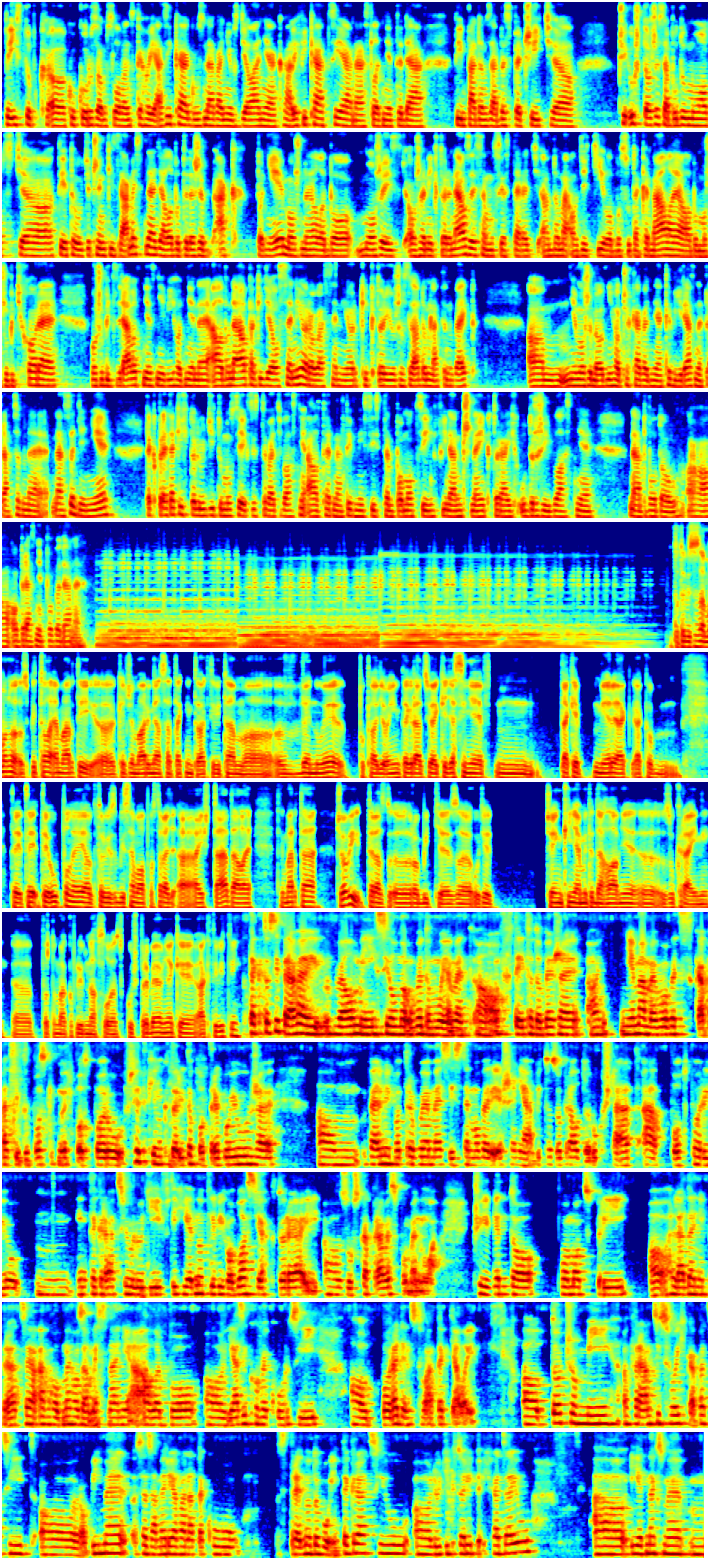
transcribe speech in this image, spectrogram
prístup k, eh, ku kurzom slovenského jazyka, k uznávaniu vzdelania a kvalifikácie a následne teda tým pádom zabezpečiť eh, či už to, že sa budú môcť eh, tieto utečenky zamestnať, alebo teda, že ak to nie je možné, lebo môže ísť o ženy, ktoré naozaj sa musia starať doma o deti, lebo sú také malé, alebo môžu byť choré, môžu byť zdravotne znevýhodnené, alebo naopak ide o seniorov a seniorky, ktorí už vzhľadom na ten vek um, nemôžeme od nich očakávať nejaké výrazné pracovné nasadenie tak pre takýchto ľudí tu musí existovať vlastne alternatívny systém pomoci finančnej, ktorá ich udrží vlastne nad vodou, obrazne povedané. Toto by som sa možno spýtal aj Marty, e, keďže Marina sa takýmto aktivitám e, venuje, pokiaľ ide o integráciu, aj keď asi nie v také miere ako tej, tej, tej úplnej, o ktorú by sa mal postarať aj štát, ale tak Marta, čo vy teraz robíte s čenkyňami, teda hlavne e, z Ukrajiny, e, potom ako prídu na Slovensku. Už prebiehajú nejaké aktivity? Tak to si práve aj veľmi silno uvedomujeme e, v tejto dobe, že nemáme vôbec kapacitu poskytnúť podporu všetkým, ktorí to potrebujú, že um, veľmi potrebujeme systémové riešenia, aby to zobral do rúk štát a podporil um, integráciu ľudí v tých jednotlivých oblastiach, ktoré aj uh, Zuzka práve spomenula. Či je to pomoc pri hľadaní práce a vhodného zamestnania alebo jazykové kurzy, poradenstvo a tak ďalej. To, čo my v rámci svojich kapacít robíme, sa zameriava na takú strednodobú integráciu ľudí, ktorí prichádzajú. Jednak sme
